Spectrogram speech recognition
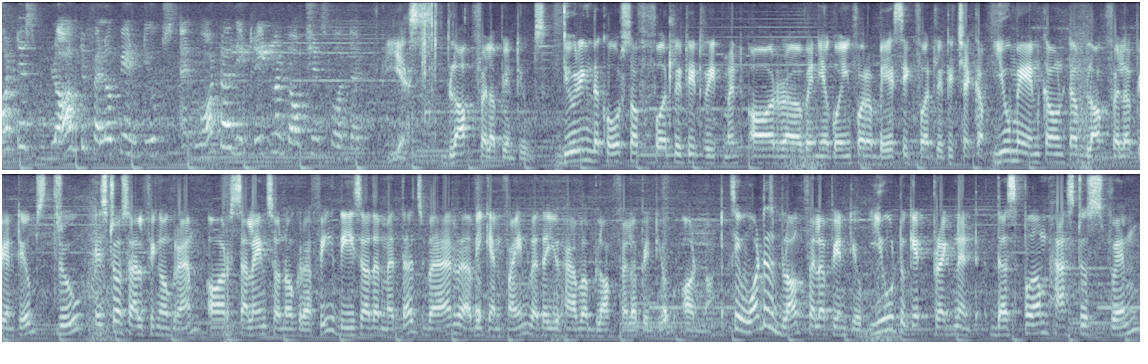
what is blocked fallopian tubes and what are the treatment options for that? Yes, blocked fallopian tubes. During the course of fertility treatment or uh, when you're going for a basic fertility checkup, you may encounter blocked fallopian tubes through hysterosalpingogram or saline sonography. These are the methods where uh, we can find whether you have a blocked fallopian tube or not. See, what is blocked fallopian tube? You to get pregnant, the sperm has to swim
